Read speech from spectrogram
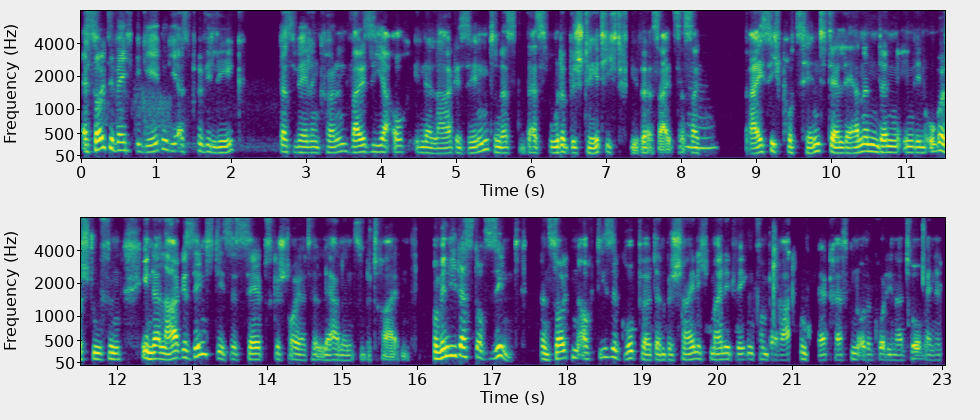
Es sollte welche geben, die als Privileg das wählen können, weil sie ja auch in der Lage sind, und das, das wurde bestätigt vielerseits, dass mhm. 30 Prozent der Lernenden in den Oberstufen in der Lage sind, dieses selbstgesteuerte Lernen zu betreiben. Und wenn die das doch sind, dann sollten auch diese Gruppe dann bescheinigt meinetwegen von Beratungslehrkräften oder Koordinatorinnen,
